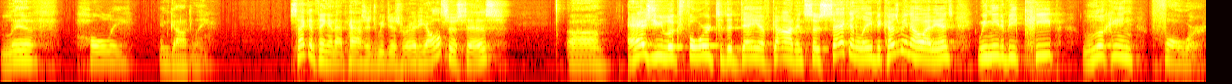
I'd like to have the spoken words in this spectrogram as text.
live holy and godly. Second thing in that passage we just read, he also says, uh, as you look forward to the day of God. And so, secondly, because we know how it ends, we need to be keep looking forward.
